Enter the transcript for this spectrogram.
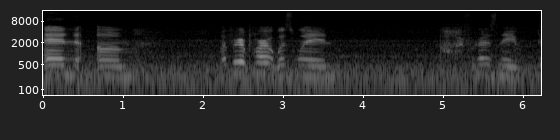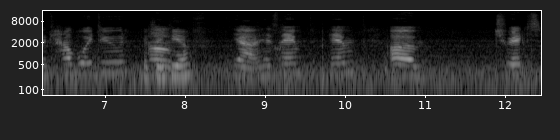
And um, my favorite part was when oh, I forgot his name. The cowboy dude. um, yeah, his name, him, um, tricked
